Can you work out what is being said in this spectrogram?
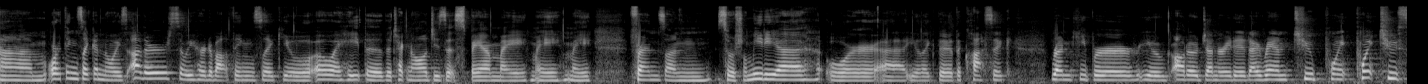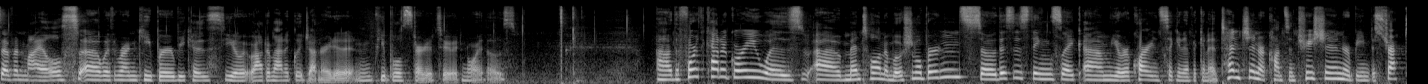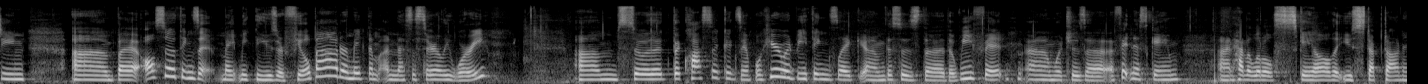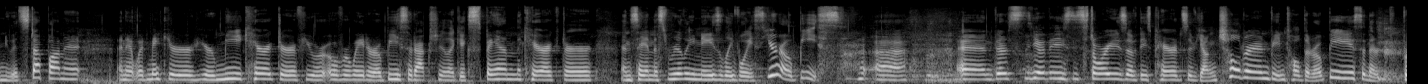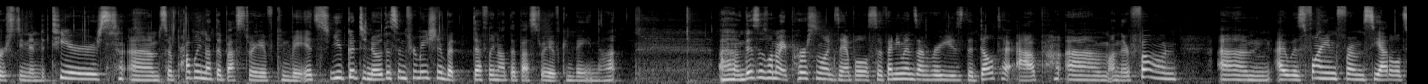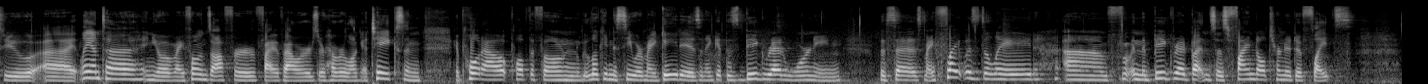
Um, or things like annoys others. So we heard about things like, you know, oh, I hate the, the technologies that spam my, my, my friends on social media, or uh, you know, like the, the classic Runkeeper, you know, auto-generated. I ran 2.27 miles uh, with Runkeeper because you know, it automatically generated it, and people started to ignore those. Uh, the fourth category was uh, mental and emotional burdens. So this is things like um, you're requiring significant attention or concentration or being distracting, um, but also things that might make the user feel bad or make them unnecessarily worry. Um, so the, the, classic example here would be things like, um, this is the, the Wii Fit, um, which is a, a, fitness game, and had a little scale that you stepped on and you would step on it, and it would make your, your Mii character, if you were overweight or obese, it would actually like expand the character and say in this really nasally voice, you're obese. Uh, and there's you know, these stories of these parents of young children being told they're obese and they're bursting into tears. Um, so probably not the best way of conveying, it's good to know this information, but definitely not the best way of conveying that. Um, this is one of my personal examples. So if anyone's ever used the Delta app um, on their phone, um, I was flying from Seattle to uh, Atlanta, and you know my phone's off for five hours or however long it takes, and I pull it out, pull up the phone, looking to see where my gate is, and I get this big red warning that says my flight was delayed, um, and the big red button says find alternative flights.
